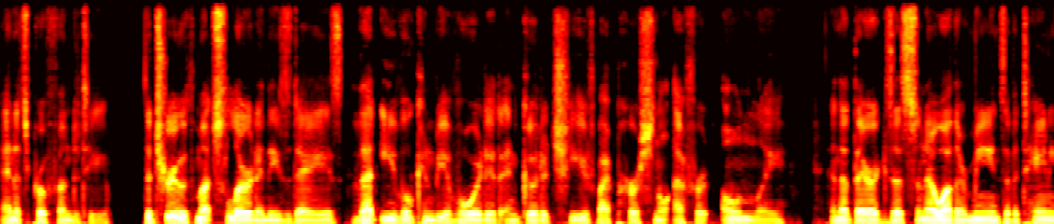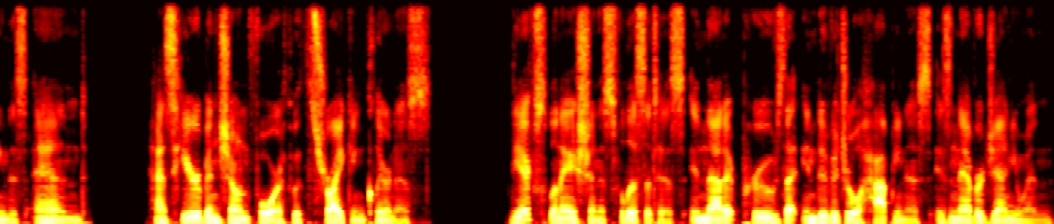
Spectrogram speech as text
and its profundity. The truth, much slurred in these days, that evil can be avoided and good achieved by personal effort only, and that there exists no other means of attaining this end, has here been shown forth with striking clearness. The explanation is felicitous in that it proves that individual happiness is never genuine,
